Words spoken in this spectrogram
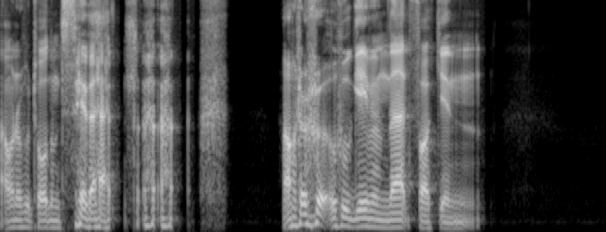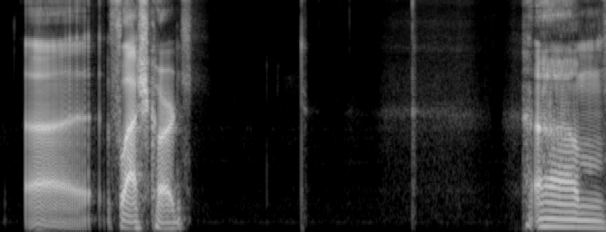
I wonder who told him to say that. I wonder who gave him that fucking uh, flashcard. Um,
